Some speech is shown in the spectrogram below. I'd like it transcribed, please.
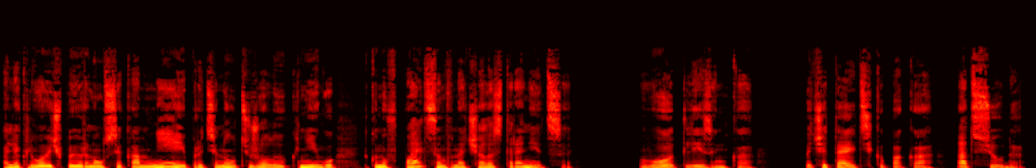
Олег Львович повернулся ко мне и протянул тяжелую книгу, ткнув пальцем в начало страницы. «Вот, Лизонька, почитайте-ка пока, отсюда,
